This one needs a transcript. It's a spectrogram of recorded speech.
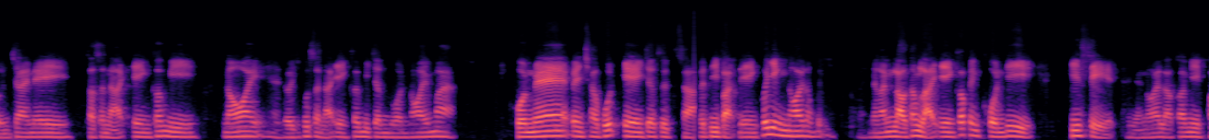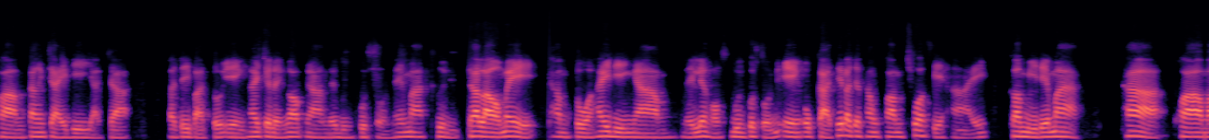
สนใจในศาสนาเองก็มีน้อย โดยพุทธศาสนาเองก็มีจำนวนน้อยมาก คนแม้เป็นชาวพุทธเองจะศึกษาปฏิบัติเองก็ยิ่งน้อยลงไปอีกดังนั้นเราทั้งหลายเองก็เป็นคนที่พิเศษ อย่างน้อยเราก็มีความตั้งใจดี อยากจะปฏิบัติตัวเองให้เจริญงอกงามในบุญกุศลให้มากขึ้น ถ้าเราไม่ทำตัวให้ดีงามในเรื่องของบุญกุศลเองโอกาสที่เราจะทำความชั่วเสียหายก็มีได้มาก ถ้าความ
